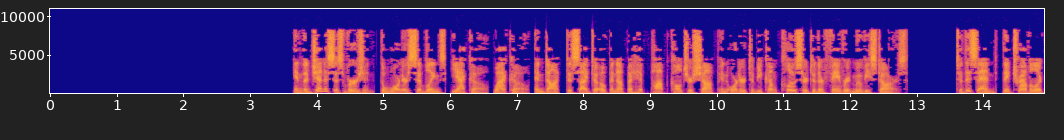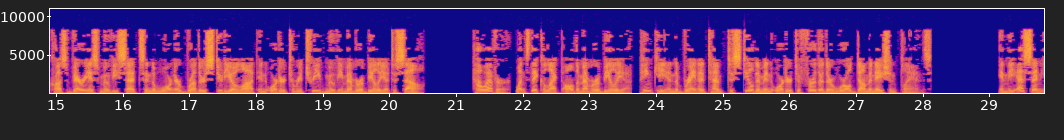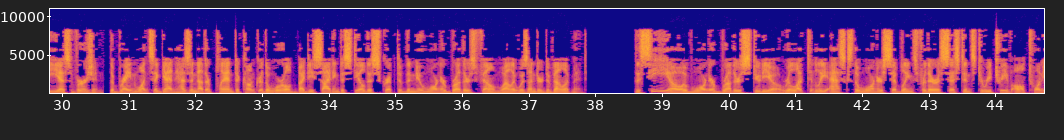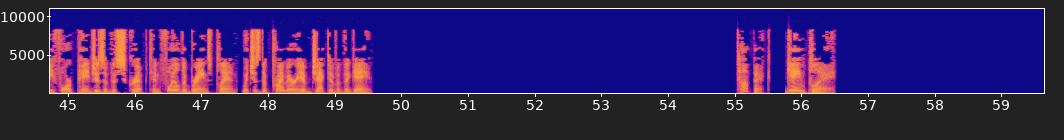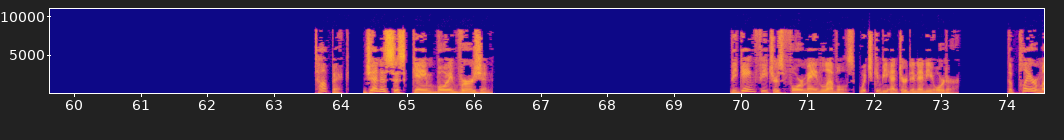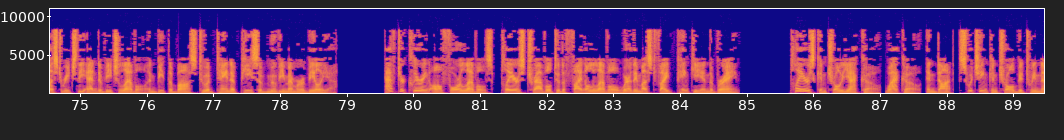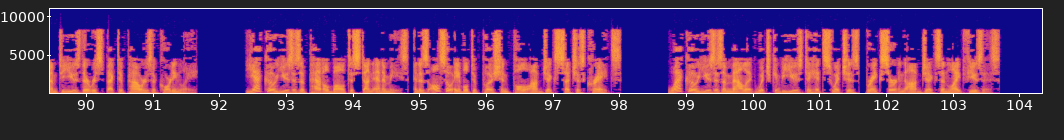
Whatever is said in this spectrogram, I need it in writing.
In the Genesis version, the Warner siblings, Yakko, Wakko, and Dot, decide to open up a hip-hop culture shop in order to become closer to their favorite movie stars. To this end, they travel across various movie sets in the Warner Brothers studio lot in order to retrieve movie memorabilia to sell. However, once they collect all the memorabilia, Pinky and the Brain attempt to steal them in order to further their world domination plans. In the SNES version, the Brain once again has another plan to conquer the world by deciding to steal the script of the new Warner Brothers film while it was under development. The CEO of Warner Brothers Studio reluctantly asks the Warner siblings for their assistance to retrieve all 24 pages of the script and foil the Brain's plan, which is the primary objective of the game. Gameplay Genesis – Game Boy version The game features four main levels, which can be entered in any order. The player must reach the end of each level and beat the boss to obtain a piece of movie memorabilia. After clearing all four levels, players travel to the final level where they must fight Pinky and the Brain. Players control Yakko, Wakko, and Dot, switching control between them to use their respective powers accordingly. Yakko uses a paddleball to stun enemies, and is also able to push and pull objects such as crates. Wakko uses a mallet which can be used to hit switches, break certain objects and light fuses.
